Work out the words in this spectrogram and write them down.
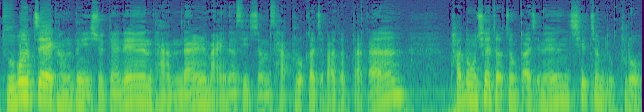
두 번째 강등 이슈 때는 다음 날 마이너스 2.4%까지 빠졌다가 파동 최저점까지는 7.6%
